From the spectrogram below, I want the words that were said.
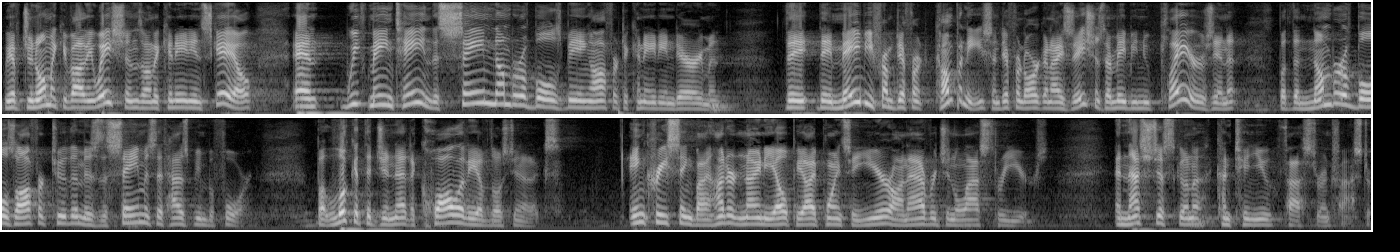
We have genomic evaluations on a Canadian scale, and we've maintained the same number of bulls being offered to Canadian dairymen. They, they may be from different companies and different organizations. There may be new players in it, but the number of bulls offered to them is the same as it has been before. But look at the genetic quality of those genetics, increasing by 190 LPI points a year on average in the last three years. And that's just going to continue faster and faster.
